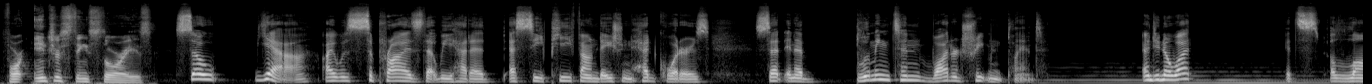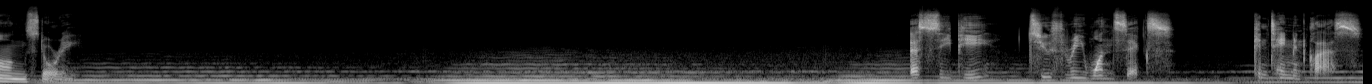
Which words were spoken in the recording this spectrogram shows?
for interesting stories So, yeah, I was surprised that we had a SCP Foundation headquarters set in a Bloomington water treatment plant. And you know what? It's a long story. SCP 2316 Containment Class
